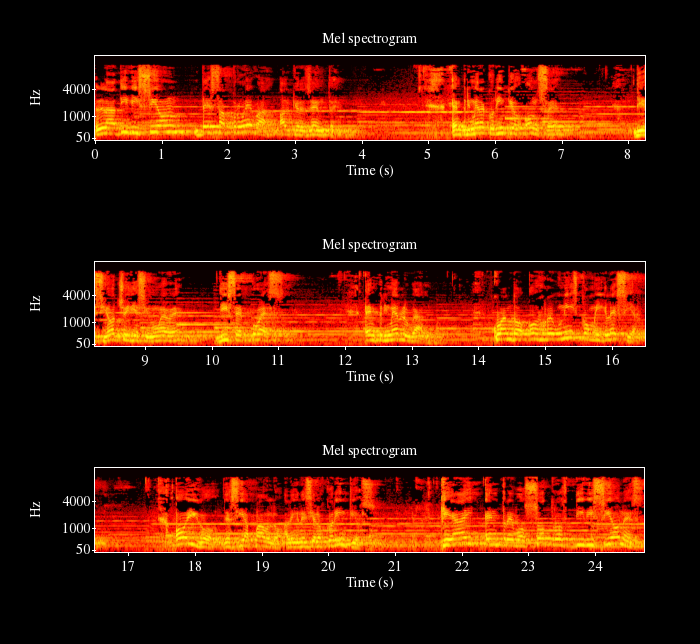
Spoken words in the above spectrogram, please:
La división desaprueba al creyente. En 1 Corintios 11, 18 y 19 dice pues, en primer lugar, cuando os reunís como iglesia, oigo, decía Pablo a la iglesia de los Corintios, que hay entre vosotros divisiones,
